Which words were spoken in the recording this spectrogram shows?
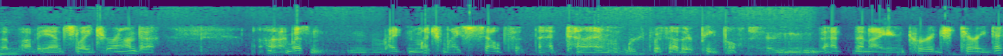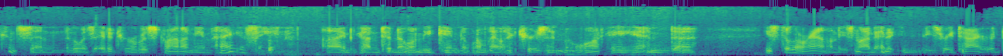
uh, Bobby Ansley Slade-Tcheranda. Uh, I wasn't writing much myself at that time. Worked with other people. And that then I encouraged Terry Dickinson, who was editor of Astronomy magazine. I'd gotten to know him. He came to one of my lectures in Milwaukee, and uh, he's still around. He's not editing. He's retired,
